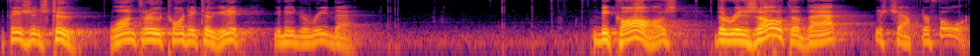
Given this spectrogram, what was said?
Ephesians 2, 1 through 22. You need, you need to read that because the result of that is chapter 4.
